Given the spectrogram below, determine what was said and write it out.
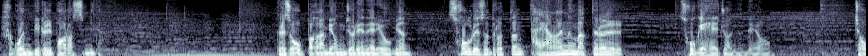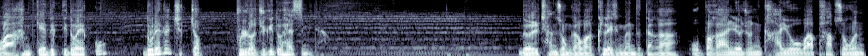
학원비를 벌었습니다. 그래서 오빠가 명절에 내려오면 서울에서 들었던 다양한 음악들을 소개해 주었는데요. 저와 함께 듣기도 했고 노래를 직접 불러주기도 했습니다. 늘 찬송가와 클래식만 듣다가 오빠가 알려준 가요와 팝송은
